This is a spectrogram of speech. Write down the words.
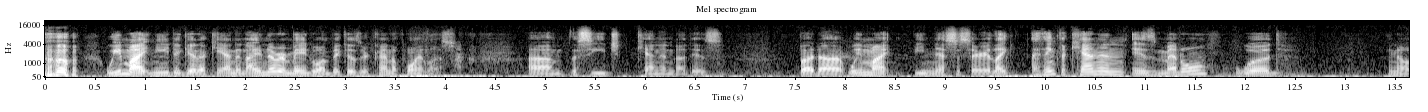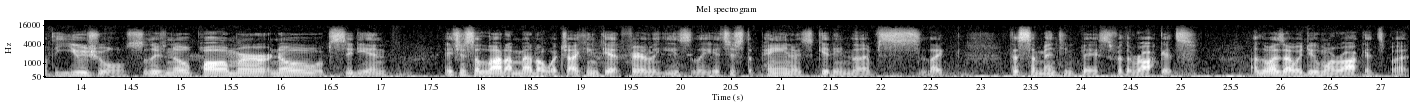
we might need to get a cannon. I've never made one because they're kind of pointless. Um, the siege cannon, that is. But uh, we might be necessary. Like, I think the cannon is metal, wood, you know, the usual. So there's no polymer, no obsidian. It's just a lot of metal, which I can get fairly easily. It's just the pain is getting the, like, the cementing paste for the rockets. Otherwise, I would do more rockets, but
